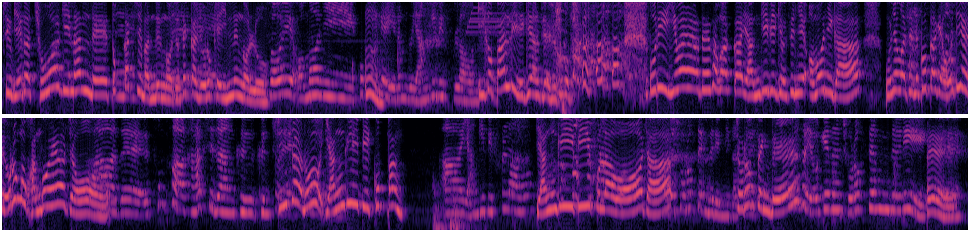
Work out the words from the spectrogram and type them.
지금 얘가 좋아하긴 한데 똑같이 만든 거죠. 네, 색깔 네. 요렇게 있는 걸로. 저희 어머니 꽃가게 이름도 양귀비 플라워. 이거 빨리 얘기하세요. 이거. 우리 이화여대 성악과 양귀비 교수님 어머니가 운영하시는 꽃가게 어디에 이런 거 광고해야죠. 아, 네. 송파 가락시장 그 근처에. 진짜로 있습니다. 양귀비 꽃빵, 아, 양귀비 플라워. 양귀비 플라워. 자, 졸업생들입니다. 졸업생들. 그래서 여기는 졸업생들이 네. 이제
